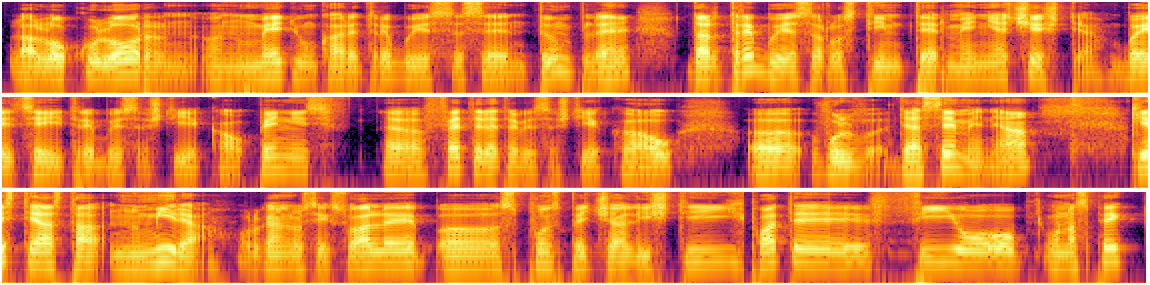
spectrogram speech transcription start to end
La locul lor, în, în mediul în care trebuie să se întâmple, dar trebuie să rostim termenii aceștia. Băieței trebuie să știe că au penis, uh, fetele trebuie să știe că au uh, vulvă. De asemenea, chestia asta, numirea organelor sexuale, uh, spun specialiștii, poate fi o, un aspect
